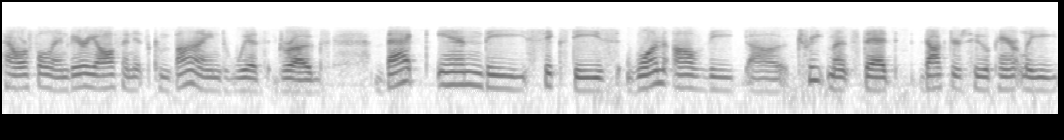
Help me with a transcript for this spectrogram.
powerful, and very often it's combined with drugs. Back in the 60s, one of the uh, treatments that doctors who apparently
